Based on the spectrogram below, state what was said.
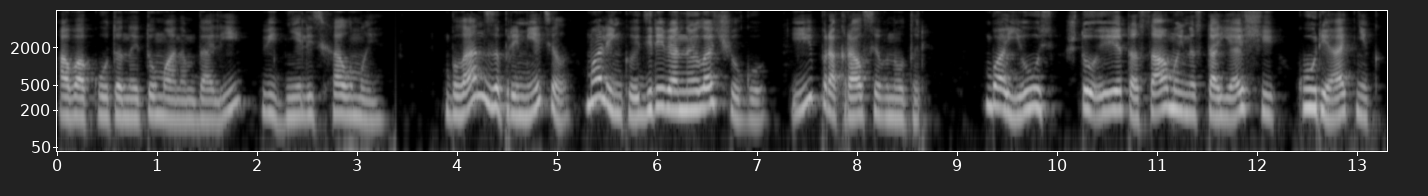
а в окутанной туманом дали виднелись холмы. Блан заприметил маленькую деревянную лачугу и прокрался внутрь. «Боюсь, что это самый настоящий курятник.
